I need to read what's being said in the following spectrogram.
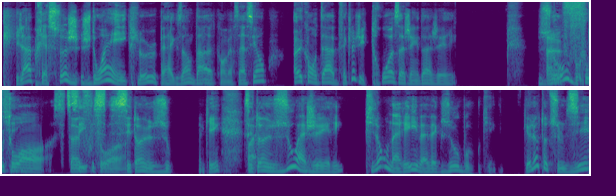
Puis là, après ça, je, je dois inclure, par exemple, dans notre conversation, un comptable. Fait que là, j'ai trois agendas à gérer. Un foutoir. C'est un c'est- foutoir. C'est un zoo. OK? C'est Ouais. un zoo à gérer. Puis là, on arrive avec Zoo Booking. Que là, toi, tu me dis,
